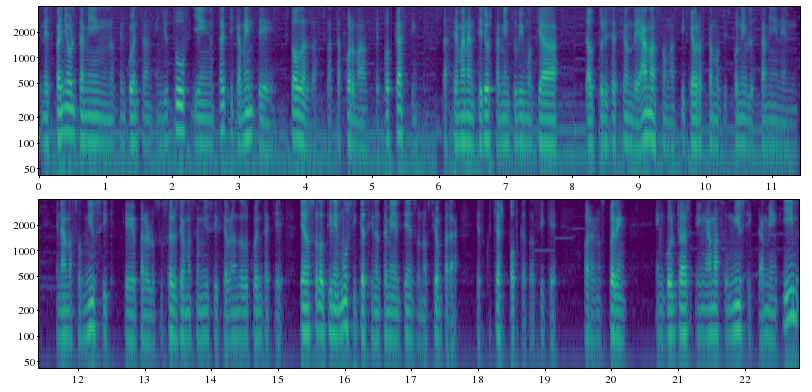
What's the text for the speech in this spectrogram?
en español. También nos encuentran en YouTube y en prácticamente todas las plataformas de podcasting. La semana anterior también tuvimos ya la autorización de Amazon, así que ahora estamos disponibles también en, Amazon Music, que para los usuarios de Amazon Music se habrán dado cuenta que ya no solo tiene música, sino también tienes una opción para escuchar podcasts, así que ahora nos pueden encontrar en Amazon Music también. Y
